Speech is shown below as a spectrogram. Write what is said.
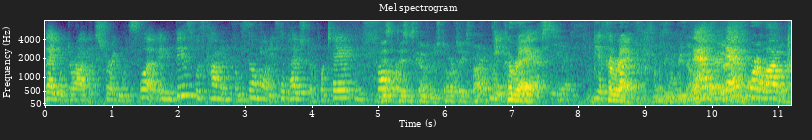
they would drive extremely slow. And this was coming from someone that's supposed to protect and This, serve. this is coming from the Startex Fire Department. Yes. Correct. Yes, Correct. That's, that's where a lot, of-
